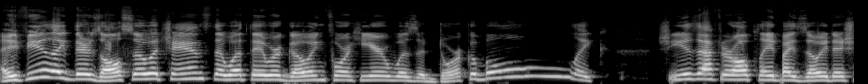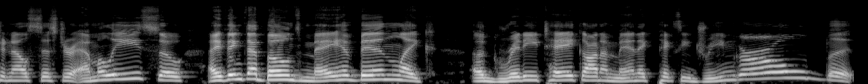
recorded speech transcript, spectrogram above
I feel like there's also a chance that what they were going for here was adorkable. Like, she is, after all, played by Zooey Deschanel's sister Emily, so I think that Bones may have been like a gritty take on a manic pixie dream girl, but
